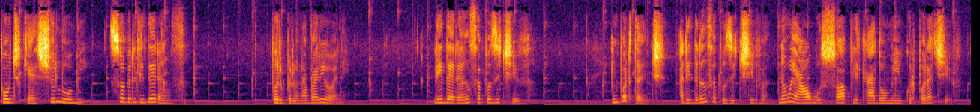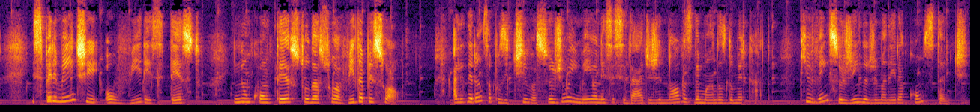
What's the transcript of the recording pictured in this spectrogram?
podcast Lume sobre liderança, por Bruna Barione. Liderança positiva. Importante: a liderança positiva não é algo só aplicado ao meio corporativo. Experimente ouvir esse texto em um contexto da sua vida pessoal. A liderança positiva surgiu em meio à necessidade de novas demandas do mercado, que vem surgindo de maneira constante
